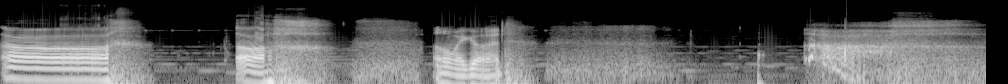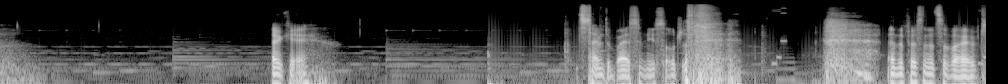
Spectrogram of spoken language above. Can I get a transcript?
Oh. Oh. Oh my god. Okay. Time to buy some new soldiers. and the person that survived,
